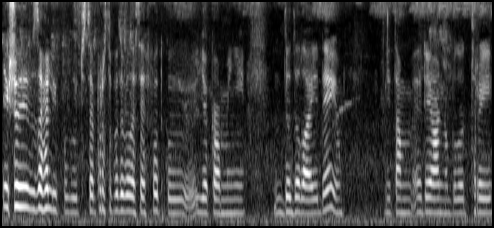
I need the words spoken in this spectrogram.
Якщо взагалі вийде. Просто подивилася фотку, яка мені додала ідею. І там реально було три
